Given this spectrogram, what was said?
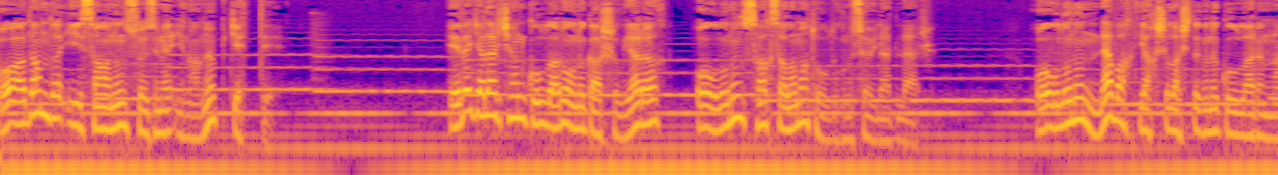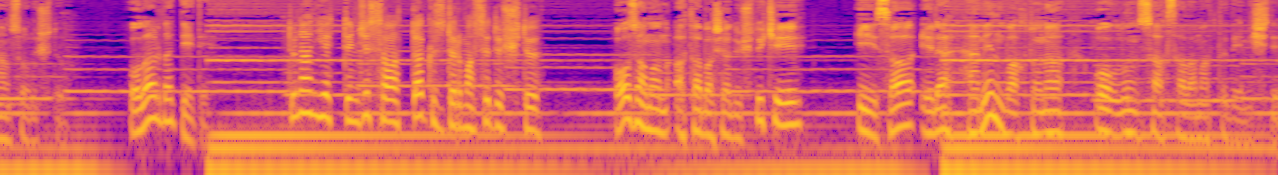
O adam da İsa'nın sözünə inanıb getdi. Evə gələrkən qulları onu qarşılayaraq oğlunun sağ-salamat olduğunu söylədilər. Oğlunun nə vaxt yaxşılaşdığını qullarından soruşdu. Onlar da dedi. Dünən 7-ci saatda qızdırması düşdü. O zaman ata başa düşdü ki, İsa elə həmin vaxt ona oğlun sağ-salamatdır demişdi.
